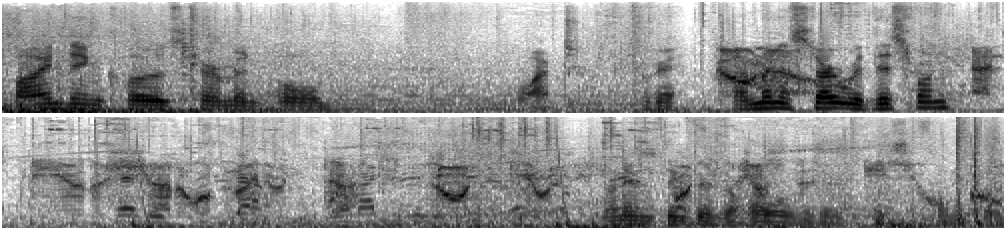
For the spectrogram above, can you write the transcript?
Find and close term and hold. What? Okay. I'm gonna start with this one. I don't even think there's a hole over there. That's the funny part.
